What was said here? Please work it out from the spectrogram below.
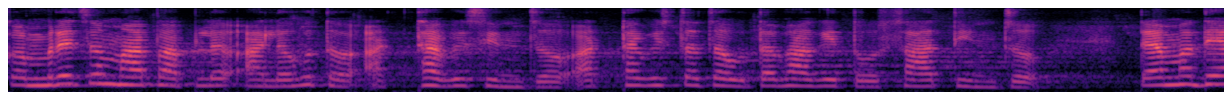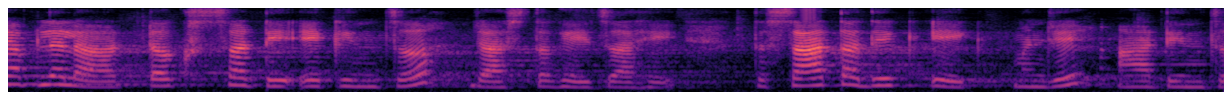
कमरेचं माप आपलं आलं होतं अठ्ठावीस इंच. अठ्ठावीसचा चौथा भाग येतो सात इंच. त्यामध्ये आपल्याला टक्ससाठी एक इंच जास्त घ्यायचं आहे. तर सात अधिक एक म्हणजे आठ इंच.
